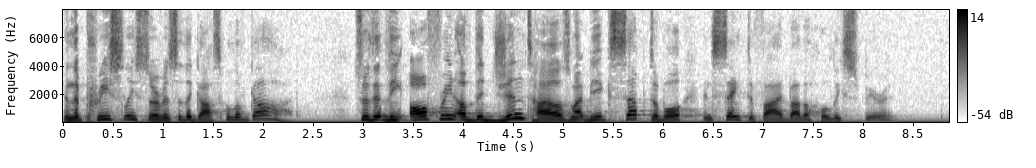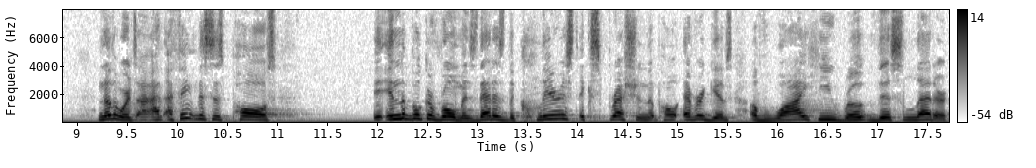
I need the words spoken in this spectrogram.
in the priestly service of the gospel of God, so that the offering of the Gentiles might be acceptable and sanctified by the Holy Spirit. In other words, I, I think this is Paul's in the book of Romans, that is the clearest expression that Paul ever gives of why he wrote this letter.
